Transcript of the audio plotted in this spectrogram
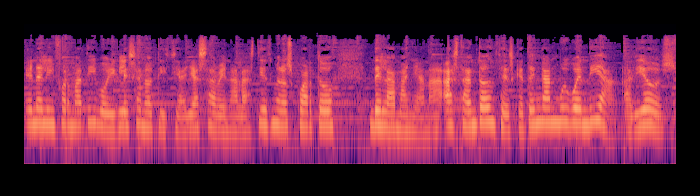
en el informativo Iglesia Noticia, ya saben, a las 10 menos cuarto de la mañana. Hasta entonces, que tengan muy buen día. Adiós.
